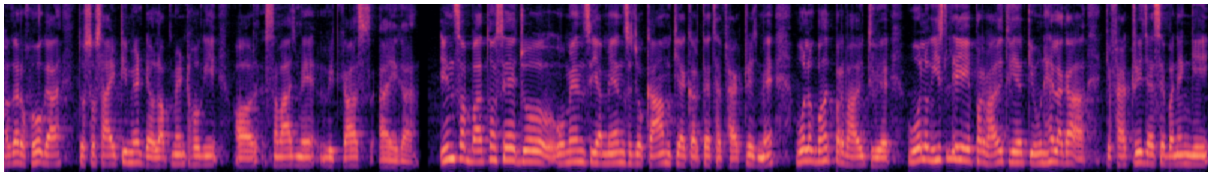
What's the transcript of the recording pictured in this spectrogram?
अगर होगा तो सोसाइटी में डेवलपमेंट होगी और समाज में विकास आएगा। इन सब बातों से जो वोमेंस या मेंस जो काम किया करते थे फैक्ट्रीज में, वो लोग बहुत प्रभावित हुए। वो लोग इसलिए प्रभावित हुए कि उन्हें लगा कि फैक्ट्रीज ऐसे बनेंगी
